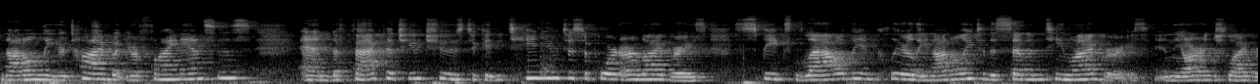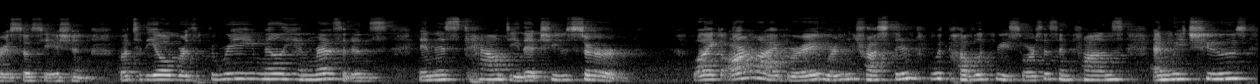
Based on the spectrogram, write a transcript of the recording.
not only your time, but your finances. And the fact that you choose to continue to support our libraries speaks loudly and clearly, not only to the 17 libraries in the Orange Library Association, but to the over 3 million residents in this county that you serve. Like our library, we're entrusted with public resources and funds, and we choose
